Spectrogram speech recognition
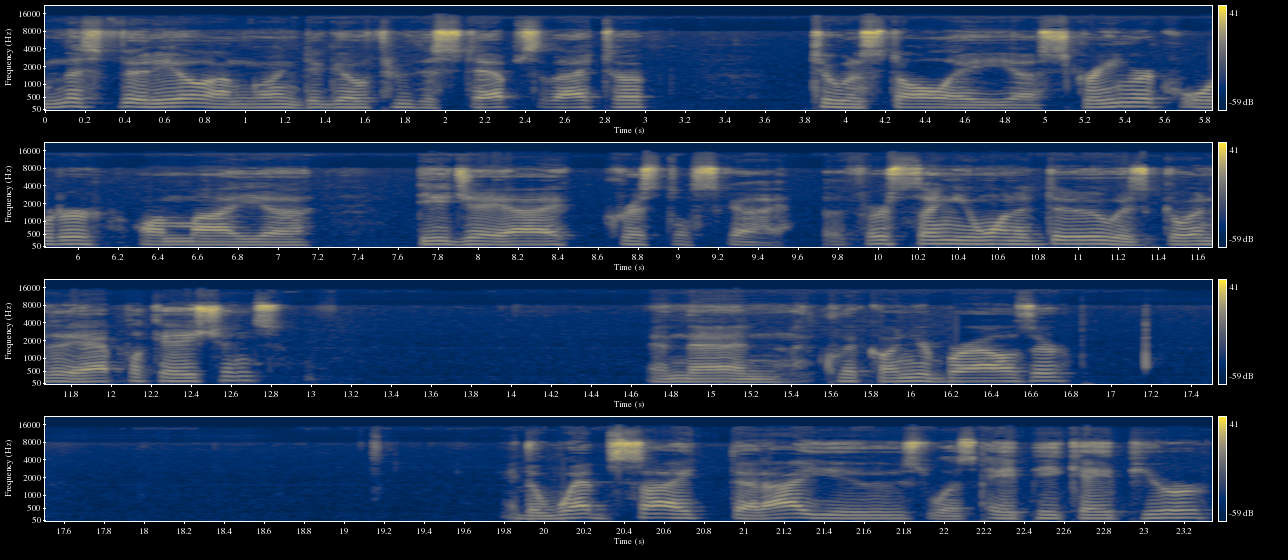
On this video I'm going to go through the steps that I took to install a uh, screen recorder on my uh, DJI Crystal Sky. The first thing you want to do is go into the applications and then click on your browser. The website that I used was APK Pure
